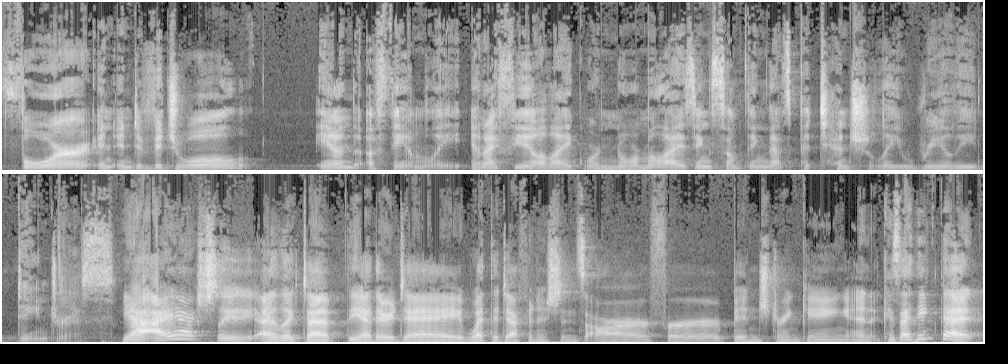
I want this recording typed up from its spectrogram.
for an individual and a family. And I feel like we're normalizing something that's potentially really dangerous. Yeah, I actually I looked up the other day what the definitions are for binge drinking and cuz I think that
